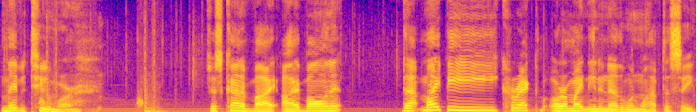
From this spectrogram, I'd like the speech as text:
maybe two more just kind of by eyeballing it that might be correct or it might need another one we'll have to see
